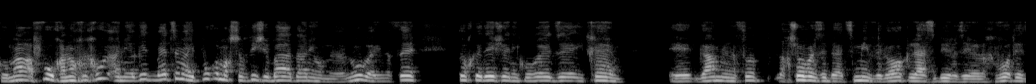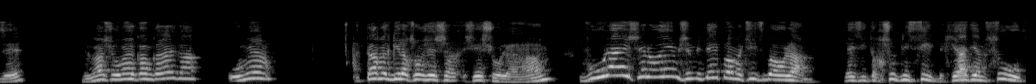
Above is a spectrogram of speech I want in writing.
כלומר, הפוך, הנוכחות, אני אגיד, בעצם ההיפוך המחשבתי שבא הדני אומר לנו, ואני אנסה, תוך כדי שאני קורא את זה איתכם, אה, גם לנסות לחשוב על זה בעצמי, ולא רק להסביר את זה, אלא לחוות את זה, ומה שהוא אומר כאן כרגע, הוא אומר, אתה רגיל לחשוב שיש, שיש עולם, ואולי יש אלוהים שמדי פעם מציץ בעולם, באיזו התרחשות ניסית, בקריאת ים סוף,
